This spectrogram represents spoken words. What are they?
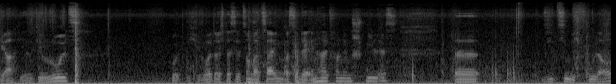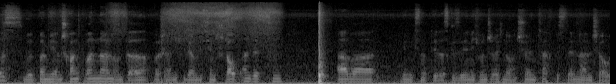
ja, hier sind die Rules. Gut, ich wollte euch das jetzt nochmal zeigen, was so der Inhalt von dem Spiel ist. Äh, sieht ziemlich cool aus, wird bei mir in den Schrank wandern und da wahrscheinlich wieder ein bisschen Staub ansetzen. Aber wenigstens habt ihr das gesehen. Ich wünsche euch noch einen schönen Tag. Bis dann, dann ciao.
